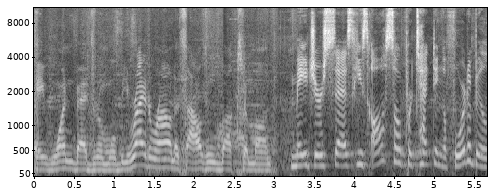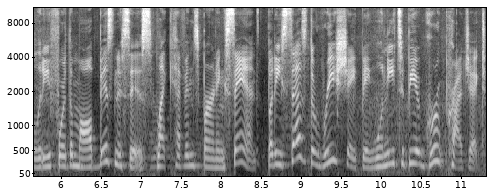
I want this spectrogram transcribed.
A one bedroom will be right around a thousand bucks a month. Major says he's also protecting affordability for the mall businesses, like Kevin's Burning Sands, but he says the reshaping will need to be a group project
